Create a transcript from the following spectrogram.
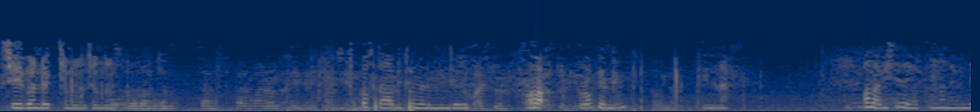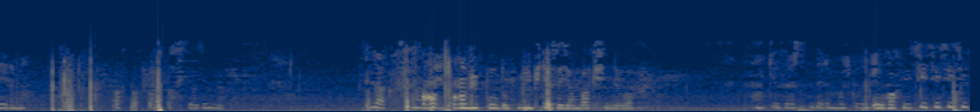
şey ben de sonra alacağım. Bak daha bitirmedim videoyu. Aa, ne yapayım? Dinle. Valla bir şey de yaptığımdan emin değilim ha. As as as as yazayım mı? İlla Aha, aha büyük buldum. Büyük keseceğim bak şimdi bak. Ha kesersin derim başka bir şey. Oha hiç hiç hiç hiç hiç.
